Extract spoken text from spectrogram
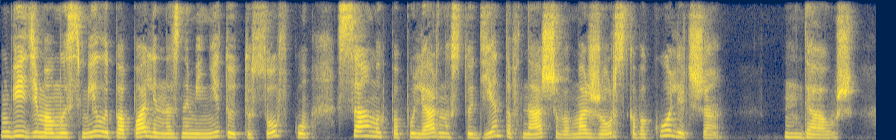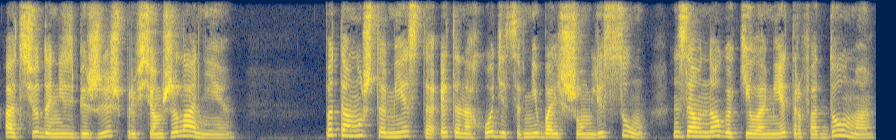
Видимо, мы с Милой попали на знаменитую тусовку самых популярных студентов нашего мажорского колледжа. Да уж, отсюда не сбежишь при всем желании потому что место это находится в небольшом лесу, за много километров от дома.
